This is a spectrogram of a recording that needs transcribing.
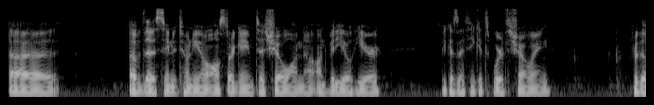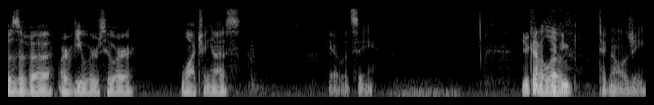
uh of the San Antonio All-Star game to show on uh, on video here because I think it's worth showing for those of uh, our viewers who are watching us. Here, let's see. You can Kind of you love can technology.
